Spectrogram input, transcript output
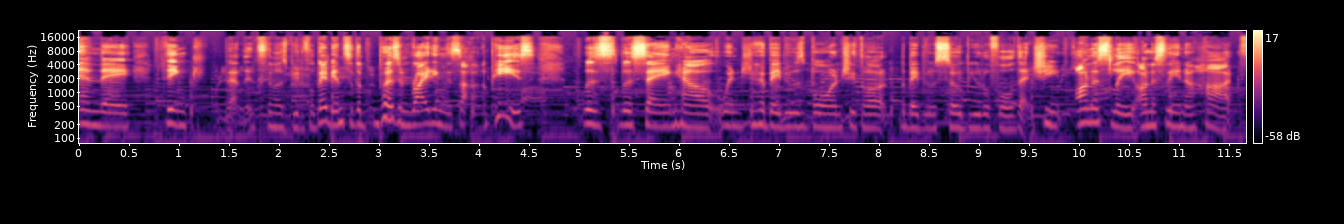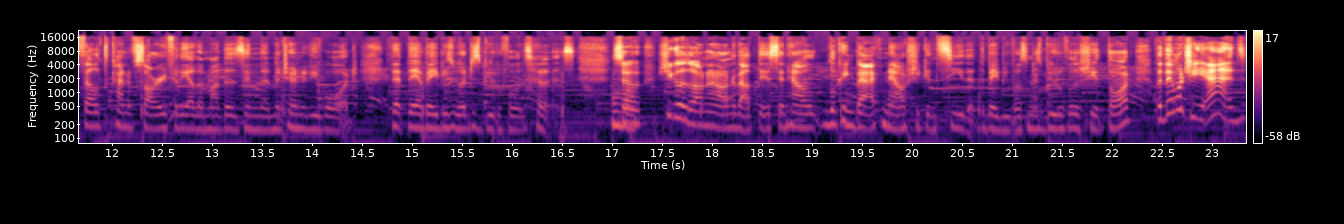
and they think that it's the most beautiful baby. And so the person writing this uh, piece was was saying how when her baby was born, she thought the baby was so beautiful that she honestly, honestly in her heart, felt kind of sorry for the other mothers in the maternity ward that their babies weren't as beautiful as hers. Uh-huh. So she goes on and on about this and how looking back now she can see that the baby wasn't as beautiful as she had thought. But then what she adds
